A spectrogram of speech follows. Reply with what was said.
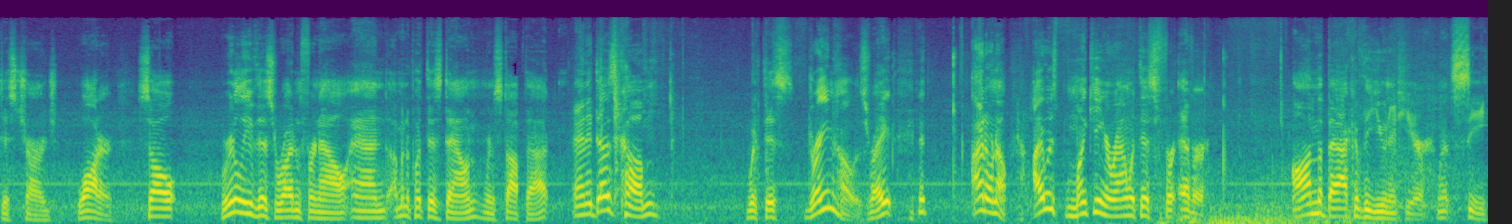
discharge water. So we're gonna leave this run for now, and I'm gonna put this down. We're gonna stop that. And it does come with this drain hose, right? It, I don't know. I was monkeying around with this forever. On the back of the unit here, let's see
